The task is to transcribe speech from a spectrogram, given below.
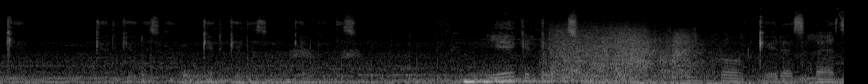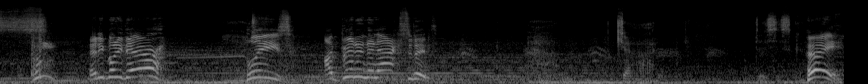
Okay. Gotta go this way. Gotta go this way. Gotta go this way. Yeah, gotta go this way. Okay, that's bad. s- hmm, Anybody there? Please, I've been in an accident. Ah, God. This is gonna Hey,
